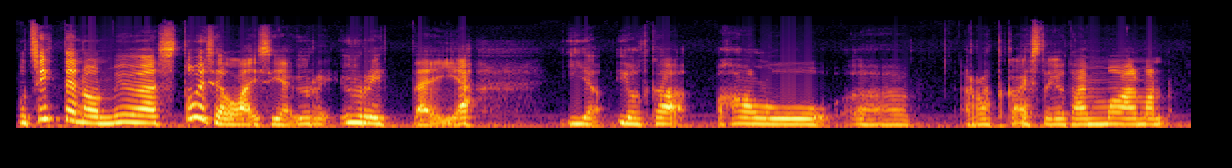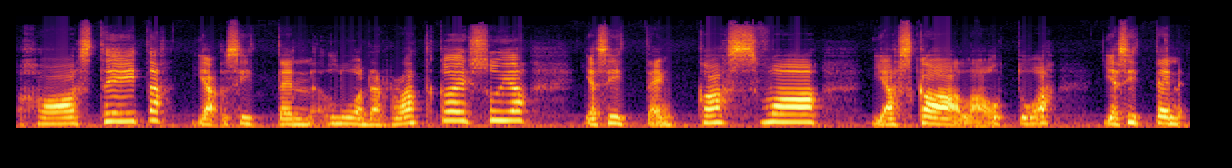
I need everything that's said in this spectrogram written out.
Mutta sitten on myös toisenlaisia yri, yrittäjiä, ja, jotka haluaa ratkaista jotain maailman haasteita ja sitten luoda ratkaisuja ja sitten kasvaa ja skaalautua. Ja sitten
